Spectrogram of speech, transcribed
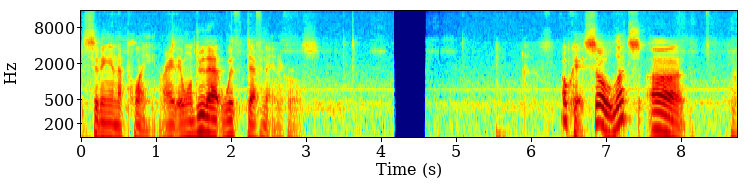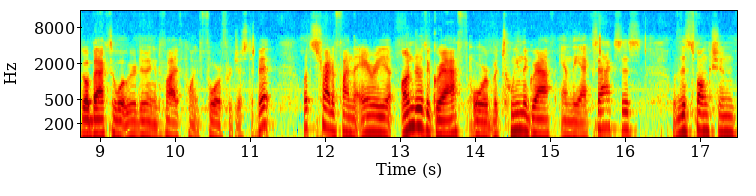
sitting in a plane, right? And we'll do that with definite integrals. Okay, so let's uh, go back to what we were doing in 5.4 for just a bit. Let's try to find the area under the graph or between the graph and the x-axis of this function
